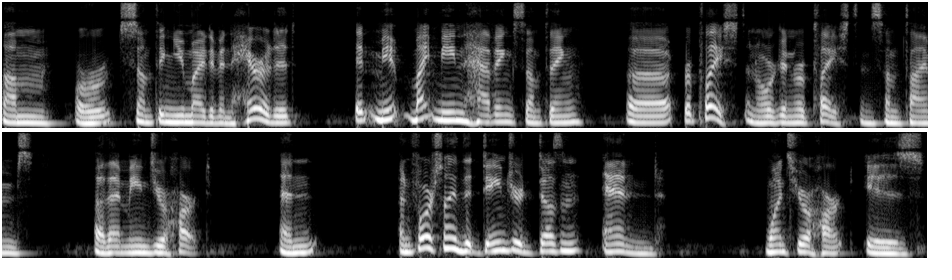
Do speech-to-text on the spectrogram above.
um, or something you might have inherited, it might mean having something uh, replaced, an organ replaced. And sometimes uh, that means your heart. And unfortunately, the danger doesn't end once your heart is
